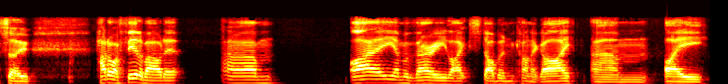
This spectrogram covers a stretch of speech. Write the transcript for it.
so, how do I feel about it? Um, I am a very like stubborn kind of guy. Um, I,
